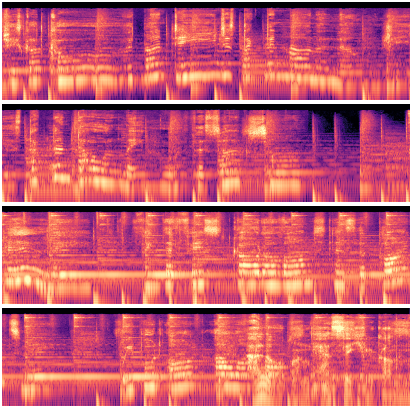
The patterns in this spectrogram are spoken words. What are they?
She's got COVID-19, she's tucked in all alone. She is tucked and toweling with the socks on. Really think that fist coat of arms disappoints me. We put all our Hallo und herzlich willkommen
